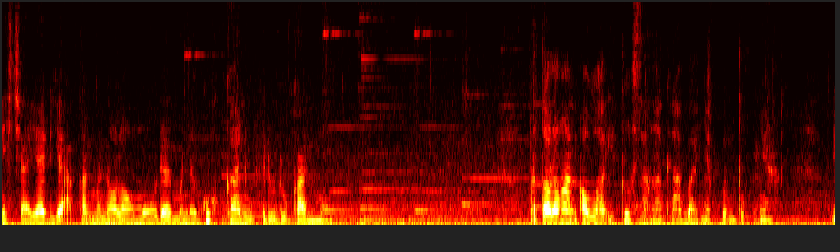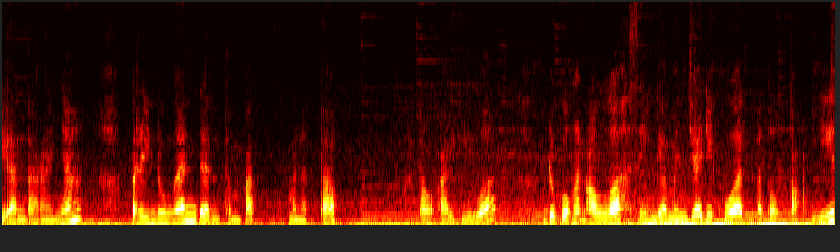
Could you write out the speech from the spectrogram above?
niscaya Dia akan menolongmu dan meneguhkan kedudukanmu. Pertolongan Allah itu sangatlah banyak bentuknya. Di antaranya perlindungan dan tempat menetap atau al-iwa, dukungan Allah sehingga menjadi kuat atau ta'yid,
